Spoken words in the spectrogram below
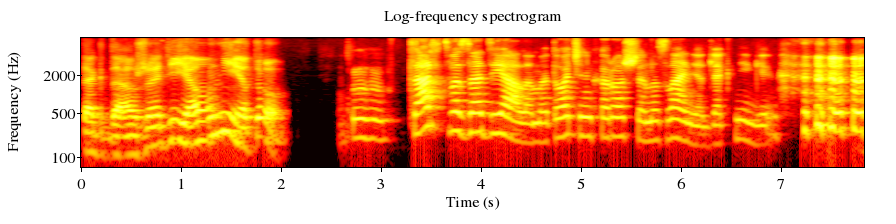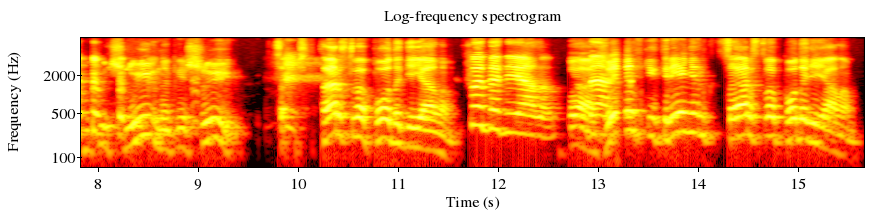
тогда уже одеял нету. Царство за одеялом – это очень хорошее название для книги. Напиши, напиши. Царство под одеялом. Под одеялом. Да, да. женский тренинг «Царство под одеялом».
